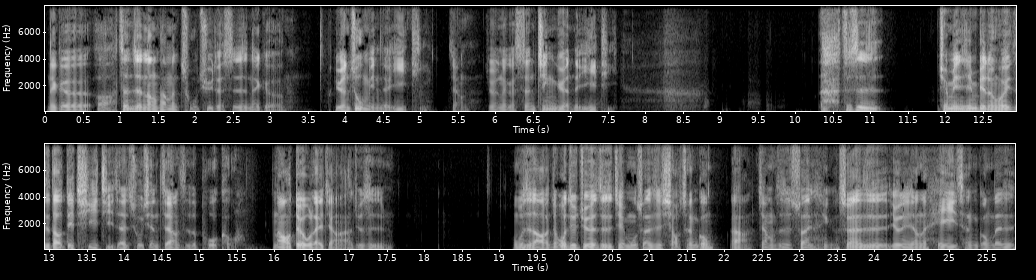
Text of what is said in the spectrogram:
那个呃，真正让他们出去的是那个原住民的议题。这样子就是那个神经元的议题，只是全明星辩论会一直到第七集才出现这样子的破口，然后对我来讲啊，就是我不知道，我就觉得这个节目算是小成功啊，这样是算一个，虽然是有点像是黑成功，但是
